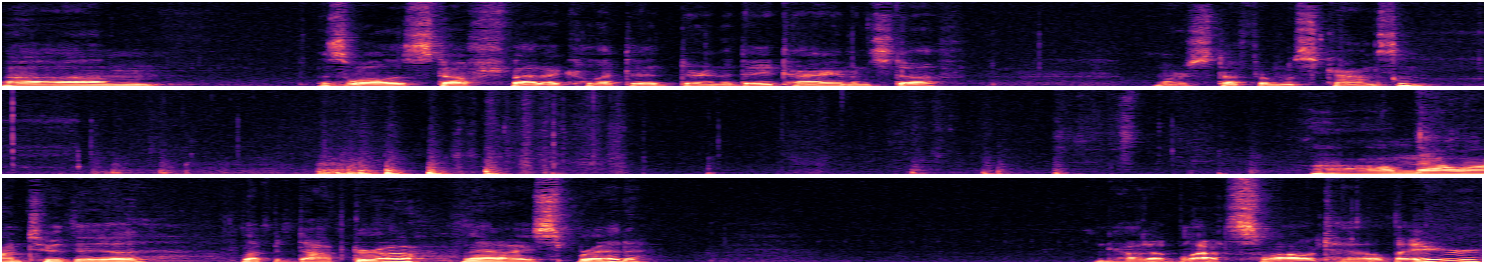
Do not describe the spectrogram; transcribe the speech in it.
Um, as well as stuff that I collected during the daytime and stuff. More stuff from Wisconsin. Um, now on to the Lepidoptera that I spread. Got a black swallowtail there.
